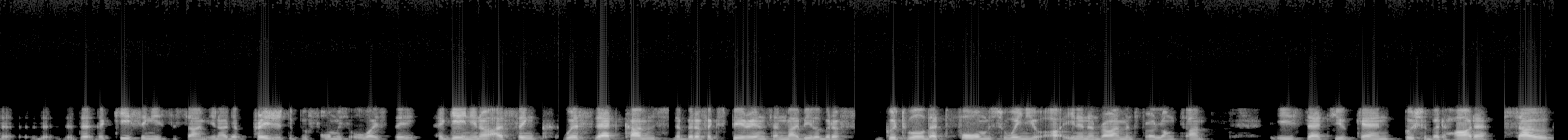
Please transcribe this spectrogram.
the, the, the, the key thing is the same. You know, the pressure to perform is always there. Again, you know, I think with that comes a bit of experience and maybe a little bit of goodwill that forms when you are in an environment for a long time. Is that you can push a bit harder so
